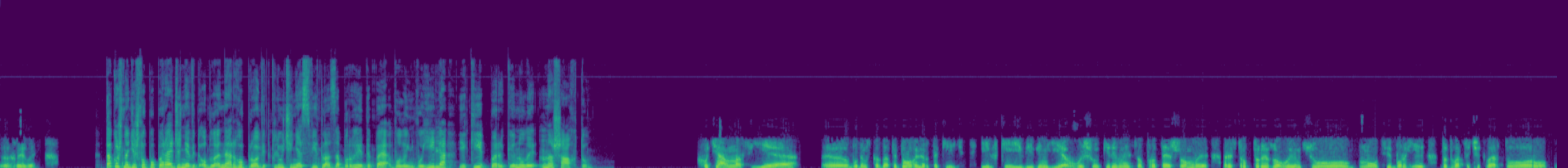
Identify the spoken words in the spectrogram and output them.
е, гривень. Також надійшло попередження від обленерго про відключення світла за борги ДП «Волиньвугілля», які перекинули на шахту. Хоча в нас є, е, будемо сказати, договір такий, і в Києві він є вищого керівництва про те, що ми реструктуризовуємо цю ну ці борги до 24-го року.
